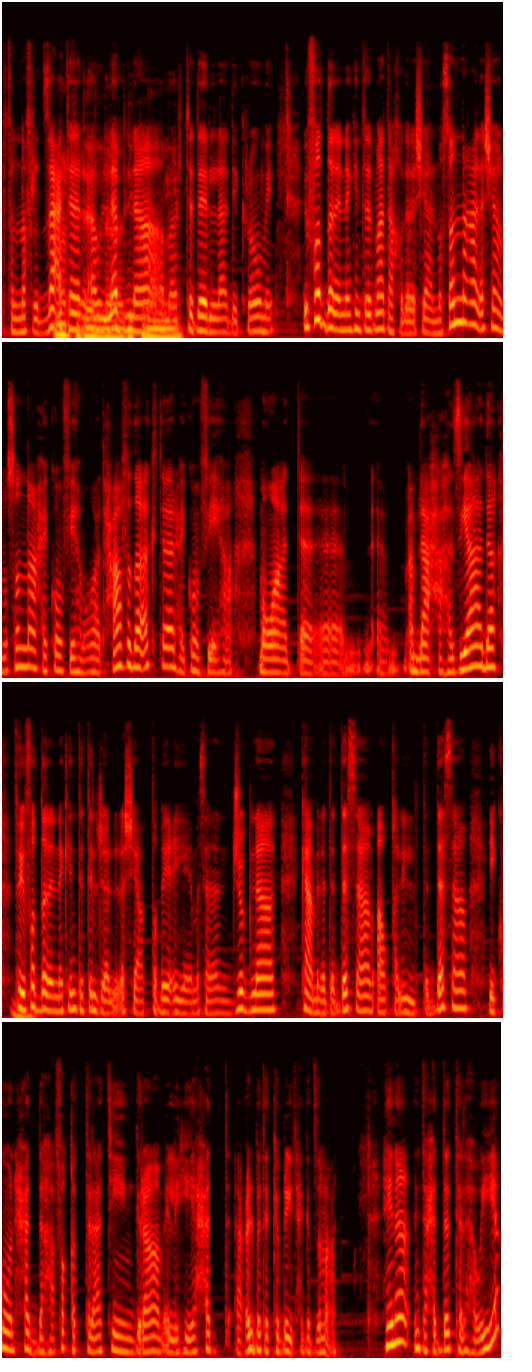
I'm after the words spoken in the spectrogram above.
فلنفرض زعتر أو لبنة. مرتديلا ديكرومي. يفضل أنك أنت ما تاخذ الأشياء المصنعة. الأشياء المصنعة حيكون فيها مواد حافظة أكثر حيكون فيها مواد أملاحها زيادة. فيفضل أنك أنت تلجأ للأشياء الطبيعية مثلا جبنة كاملة الدسم أو قليلة الدسم يكون حدها فقط 30 جرام اللي هي حد علبة الكبريت حقت زمان هنا أنت حددت الهوية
